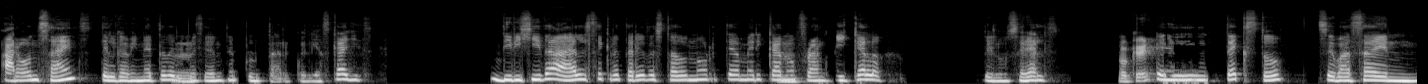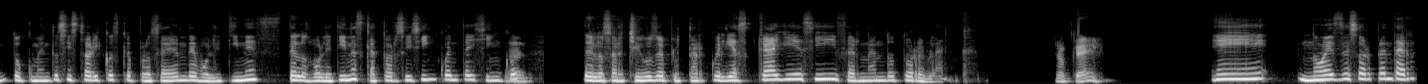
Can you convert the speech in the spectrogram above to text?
Aaron Sainz, del gabinete del Mm. presidente Plutarco Elías Calles, dirigida al secretario de Estado norteamericano Mm. Frank P. Kellogg, de los cereales. Ok. El texto se basa en documentos históricos que proceden de boletines, de los boletines 14 y 55 Mm. de los archivos de Plutarco Elías Calles y Fernando Torreblanca. Ok. Y no es de sorprender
